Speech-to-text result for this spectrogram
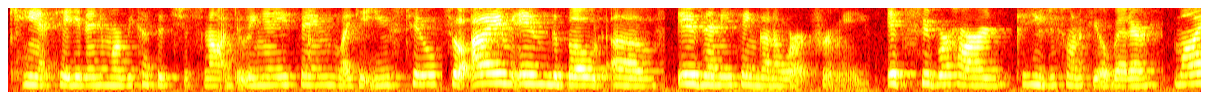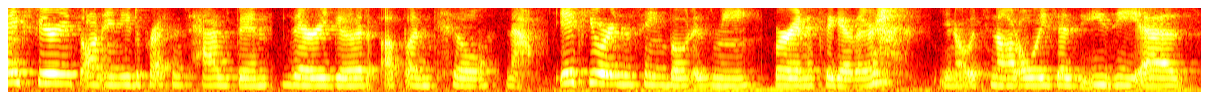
can't take it anymore because it's just not doing anything like it used to. So I'm in the boat of, is anything gonna work for me? It's super hard because you just wanna feel better. My experience on antidepressants has been very good up until now. If you're in the same boat as me, we're in it together. you know, it's not always as easy as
